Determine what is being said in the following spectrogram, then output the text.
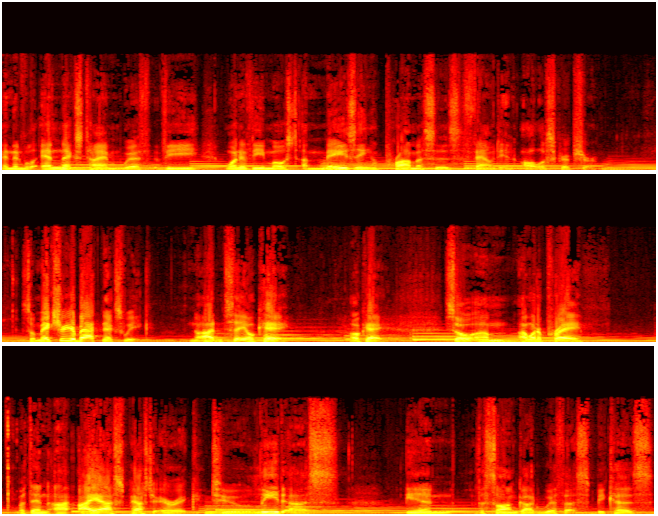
And then we'll end next time with the, one of the most amazing promises found in all of Scripture. So make sure you're back next week. Nod and say, okay. Okay. So um, I want to pray, but then I, I asked Pastor Eric to lead us in the song God with Us because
